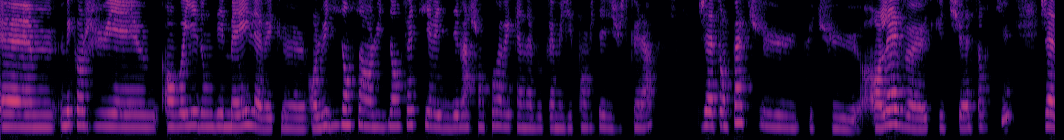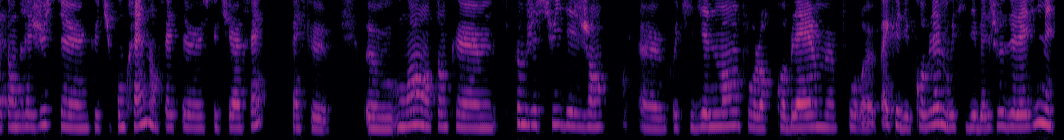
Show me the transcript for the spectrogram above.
Euh, mais quand je lui ai envoyé donc des mails avec, en lui disant ça, en lui disant en fait il y avait des démarches en cours avec un avocat, mais j'ai pas envie d'aller jusque là. J'attends pas que tu, enlèves ce que tu as sorti. J'attendrai juste que tu comprennes en fait ce que tu as fait parce que euh, moi, en tant que, comme je suis des gens quotidiennement pour leurs problèmes, pour pas que des problèmes, mais aussi des belles choses de la vie. Mais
